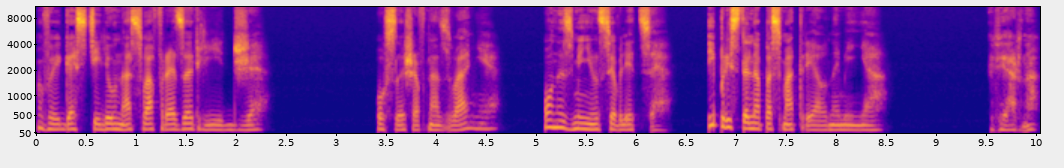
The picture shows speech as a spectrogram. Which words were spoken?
вы гостили у нас во Фрезер-Ридже». Услышав название, он изменился в лице и пристально посмотрел на меня. «Верно.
